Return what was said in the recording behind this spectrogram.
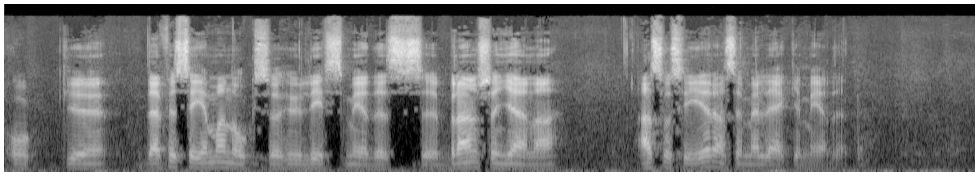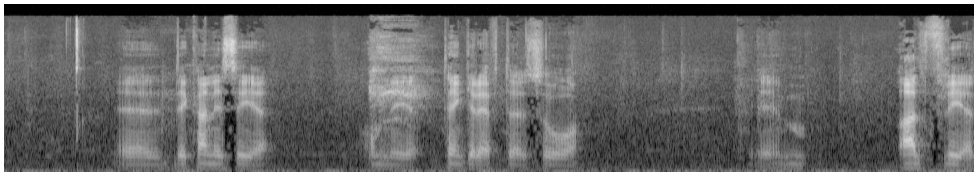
och eh, därför ser man också hur livsmedelsbranschen gärna associerar sig med läkemedel. Eh, det kan ni se om ni tänker efter så eh, allt fler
